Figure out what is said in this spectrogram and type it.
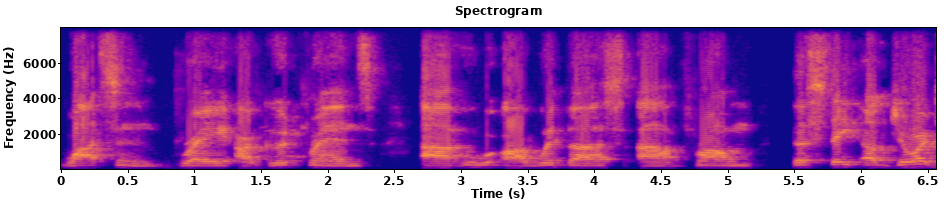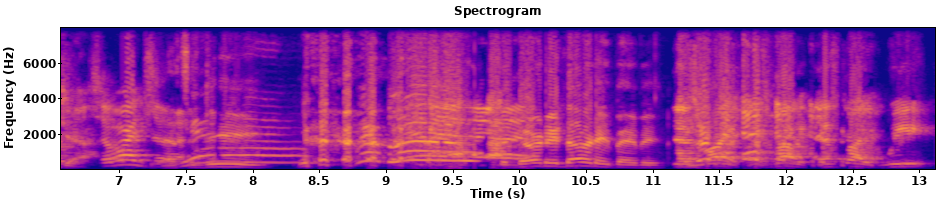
Watson Bray, are good friends uh, who are with us uh, from the state of Georgia. Georgia. Yes, indeed. the dirty, dirty, baby. That's right. That's right. That's right. We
